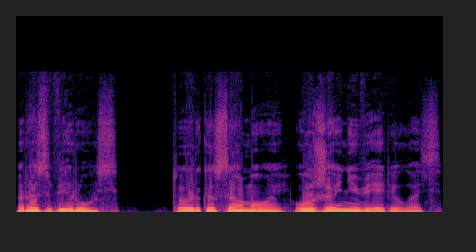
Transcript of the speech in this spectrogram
разберусь». Только самой уже не верилось.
